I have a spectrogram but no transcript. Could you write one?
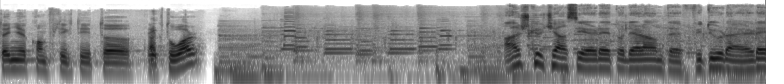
të një konflikti të caktuar. A është kjo qasje e re tolerante fytyra e re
